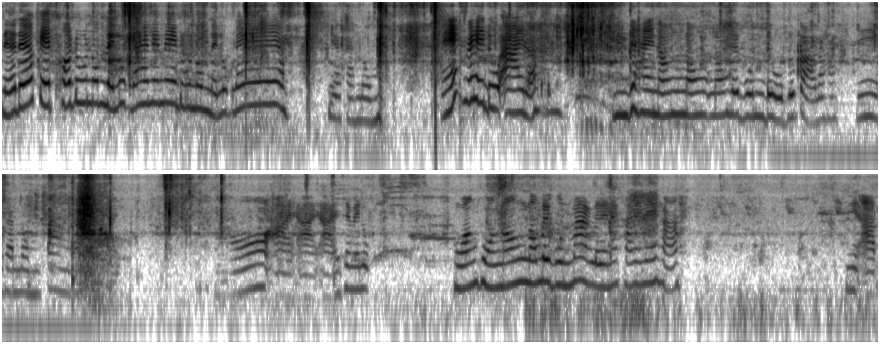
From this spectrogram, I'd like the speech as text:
เดี๋ยวเดี๋ยวเกดขอดูนมหน่อยลูกนะให้แม่แม่ๆดูนมหน่อยลูกเร็วเนี่ยค่ะนมเอ๊ะไม่ให้ดูอายเหรอมันจะให้น้องน้องน้องใบบุญดูดหรือเปล่านะคะ นี่ค่ะนมตั้งอ๋ออายอายอายใช่ไหมลูก ห่วงห่วงน้องน้องใบบุญมากเลยนะคะแม่ๆค่ะนี่อาบ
